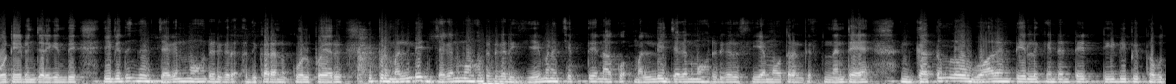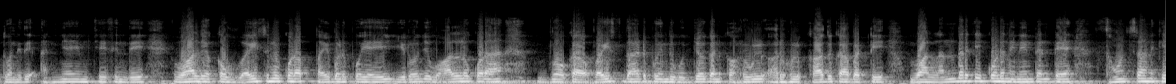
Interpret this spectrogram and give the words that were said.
ఓటేయడం జరిగింది. ఈ విధంగా జగన్మోహన్ రెడ్డి గారు అధికారాన్ని కోల్పోయారు. ఇప్పుడు మళ్ళీ జగన్మోహన్ రెడ్డి గారు ఏమైనా చెప్తే నాకు మళ్ళీ జగన్మోహన్ రెడ్డి గారు సీఎం అవుతారనిపిస్తుంది. అంటే గతంలో వాలంటీర్లకు ఏంటంటే టీడీపీ ప్రభుత్వం అనేది అన్యాయం చేసింది. వాళ్ళ యొక్క వయసు వయసులు కూడా పైబడిపోయాయి. ఈరోజు వాళ్ళు కూడా ఒక వయసు దాటిపోయింది ఉద్యోగానికి అర్హులు అర్హులు కాదు కాబట్టి వాళ్ళందరికీ కూడా నేను ఏంటంటే సంవత్సరానికి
